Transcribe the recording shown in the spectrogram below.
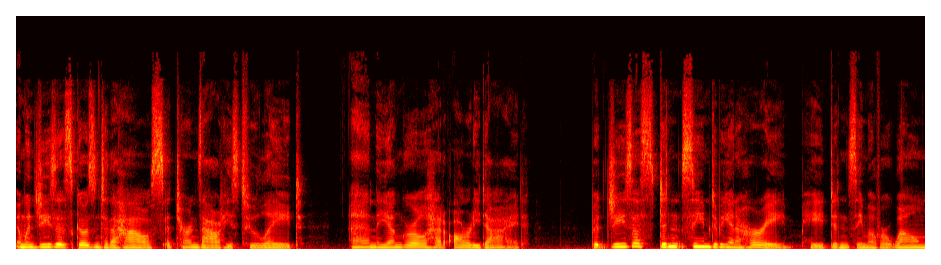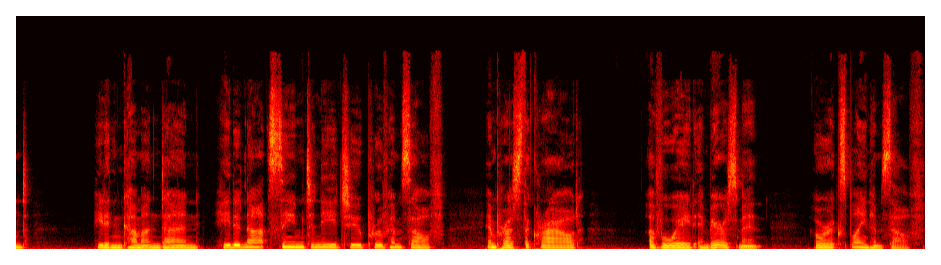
And when Jesus goes into the house, it turns out he's too late, and the young girl had already died. But Jesus didn't seem to be in a hurry. He didn't seem overwhelmed. He didn't come undone. He did not seem to need to prove himself, impress the crowd, avoid embarrassment, or explain himself.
